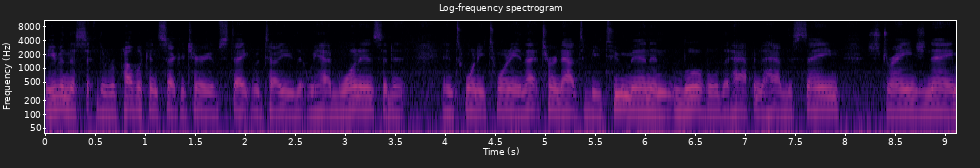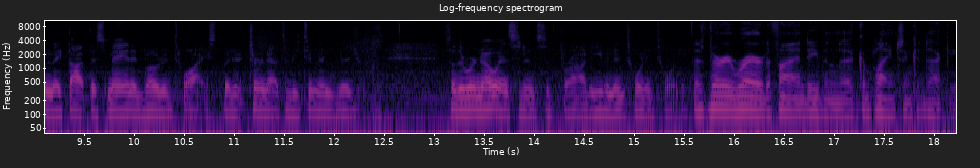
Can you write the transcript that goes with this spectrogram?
Even the, the Republican Secretary of State would tell you that we had one incident in 2020, and that turned out to be two men in Louisville that happened to have the same strange name. They thought this man had voted twice, but it turned out to be two individuals. So there were no incidents of fraud even in 2020. It's very rare to find even uh, complaints in Kentucky.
